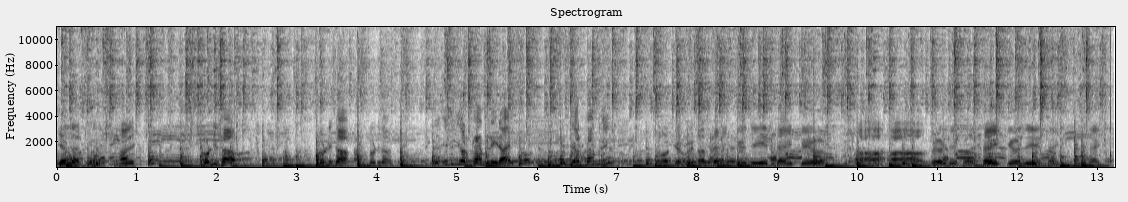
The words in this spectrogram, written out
give that to him ਹਾਂਜੀ ਛੋਟੀ ਸਾਹਿਬ ਛੋਟੀ ਸਾਹਿਬ ਛੋਟੀ ਸਾਹਿਬ it is your family right it is your family okay beta thank you ji thank you ah ah beautiful thank you ji thank you thank you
